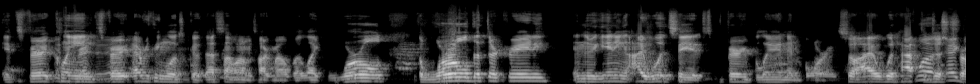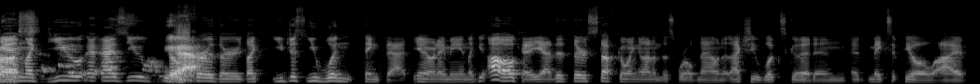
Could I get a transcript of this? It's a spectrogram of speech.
It's very clean. great, It's very everything looks good. That's not what I'm talking about. But like world, the world that they're creating in the beginning, I would say it's very bland and boring. So I would have Well, to just again, trust. like you, as you go Yeah. further, like you just you wouldn't think that. You know what I mean? Like, you, oh, okay, yeah, there's, there's stuff going on in this world now, and it actually looks good, and it makes it feel alive.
